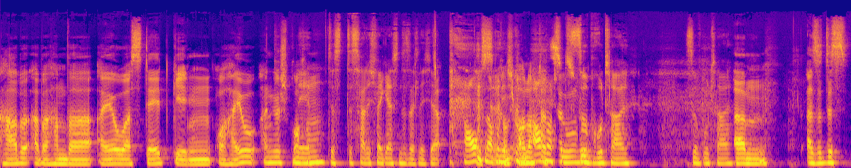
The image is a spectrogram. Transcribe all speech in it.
habe, aber haben wir Iowa State gegen Ohio angesprochen? Nee, das, das hatte ich vergessen tatsächlich, ja. Auch das noch nicht, kommt auch noch, dazu. So brutal. So brutal. Ähm, also das,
